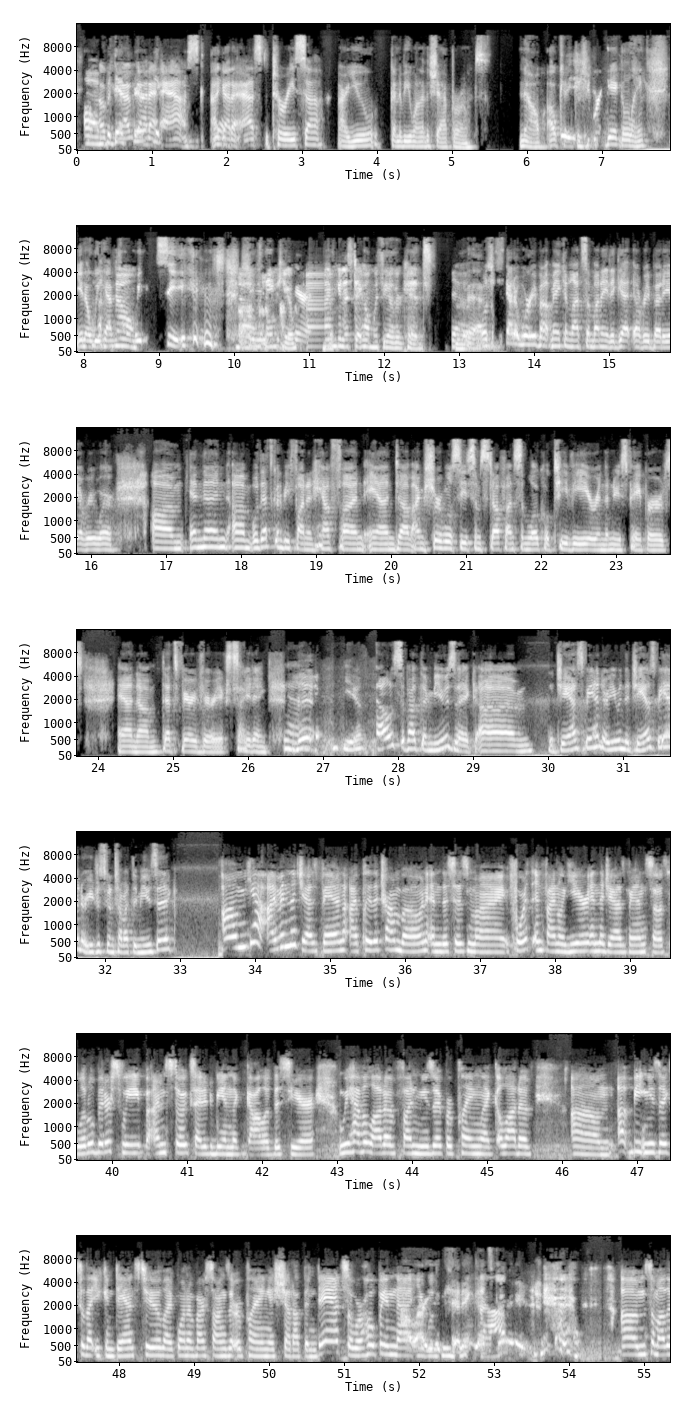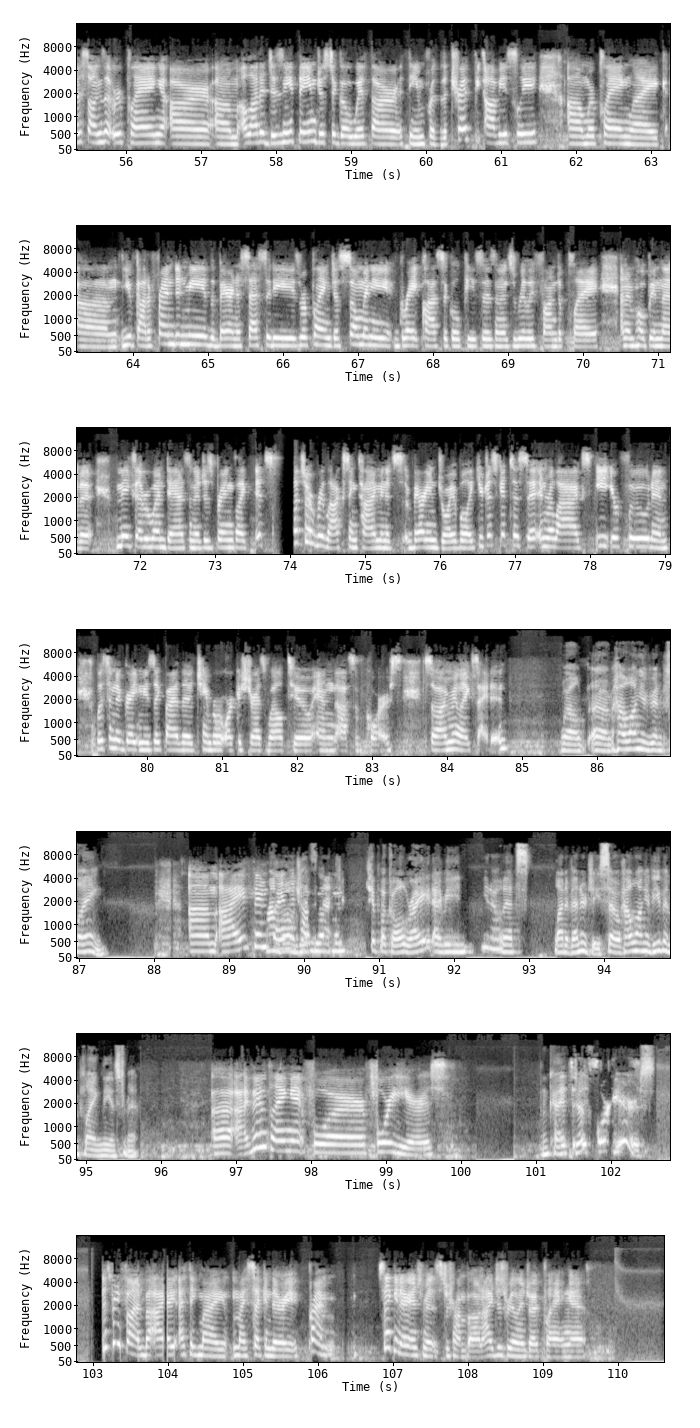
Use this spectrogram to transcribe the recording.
Um, okay, but I've got to ask. Yeah. I got to ask Teresa. Are you going to be one of the chaperones? No. Okay, because you were giggling. You know, we have no. we see. oh, thank you. I'm going to stay home with the other kids. Yeah. Well, she's got to worry about making lots of money to get everybody everywhere. Um, and then, um, well, that's going to be fun and have fun. And um, I'm sure we'll see some stuff on some local TV or in the newspapers. And um, that's very, very exciting. Yeah. Thank you. Tell us about the music. Um, the jazz band. Are you in the jazz band or are you just going to talk about the music? Um, yeah, I'm in the jazz band. I play the trombone, and this is my fourth and final year in the jazz band, so it's a little bittersweet, but I'm so excited to be in the gala this year. We have a lot of fun music. We're playing like a lot of um, upbeat music so that you can dance to. Like one of our songs that we're playing is "Shut Up and Dance," so we're hoping that oh, you will be kidding? That's um, some other songs that we're playing are um, a lot of Disney theme, just to go with our theme for the trip. Obviously, um, we're playing like um, "You've Got a Friend in Me," "The Bare Necessities." We're playing just so many great classical pieces, and it's really fun to play. And I'm hoping that it makes everyone dance, and it just brings like it's such a relaxing time and it's very enjoyable. Like you just get to sit and relax, eat your food, and listen to great music by the chamber orchestra as well too, and us of course. So I'm really excited. Well, um, how long have you been playing? Um, I've been playing the trombone. Typical, right? I mean, you know, that's lot of energy. So, how long have you been playing the instrument? Uh, I've been playing it for four years. Okay, it's just it's, four years it's pretty fun, but I, I think my my secondary prime secondary instrument is the trombone. I just really enjoy playing it.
